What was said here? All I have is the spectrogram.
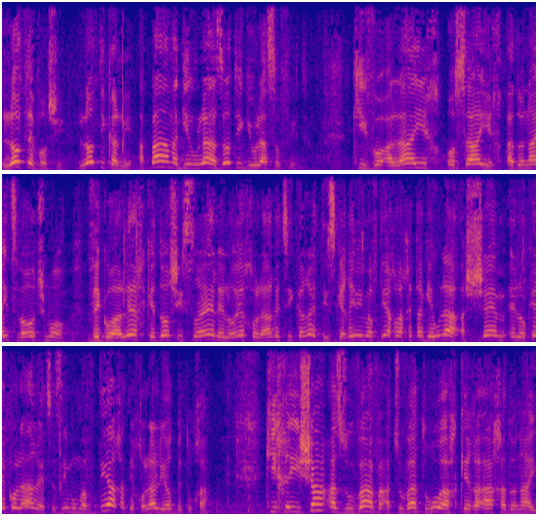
לא תבושי, לא תקלמי. הפעם הגאולה הזאת היא גאולה סופית. כי בועלייך עושייך, אדוני צבאות שמו, וגואלך קדוש ישראל, אלוהיך כל הארץ יקרא. תזכרי מי מבטיח לך את הגאולה, השם אלוקי כל הארץ. אז אם הוא מבטיח, את יכולה להיות בטוחה. כי כאישה עזובה ועצובת רוח כרעך אדוני,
